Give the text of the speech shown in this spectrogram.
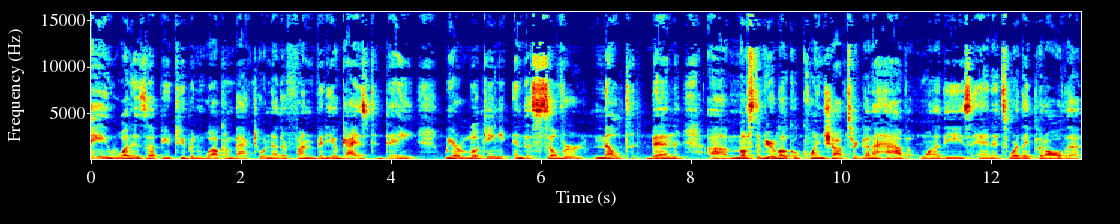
What is up YouTube and welcome back to another fun video. Guys, today we are looking in the silver melt bin. Uh, most of your local coin shops are gonna have one of these and it's where they put all the,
